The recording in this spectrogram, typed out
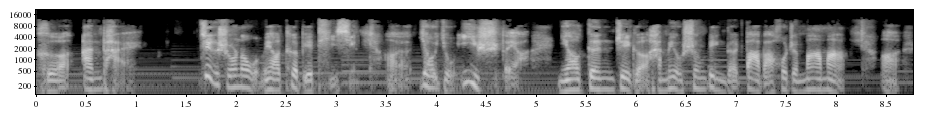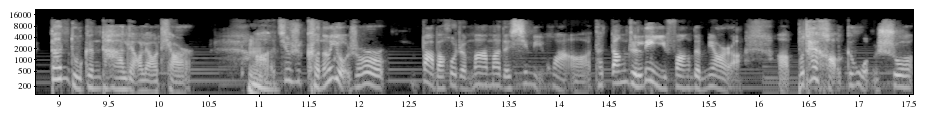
和安排。这个时候呢，我们要特别提醒啊，要有意识的呀，你要跟这个还没有生病的爸爸或者妈妈啊，单独跟他聊聊天儿啊，就是可能有时候。爸爸或者妈妈的心里话啊，他当着另一方的面儿啊，啊不太好跟我们说。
